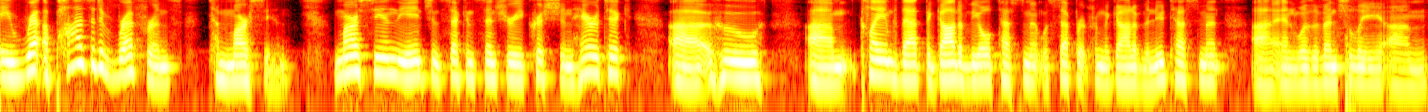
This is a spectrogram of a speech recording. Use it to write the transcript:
a, re- a positive reference to Marcion. Marcion, the ancient second century Christian heretic, uh, who um, claimed that the God of the Old Testament was separate from the God of the New Testament uh, and was eventually. Um,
